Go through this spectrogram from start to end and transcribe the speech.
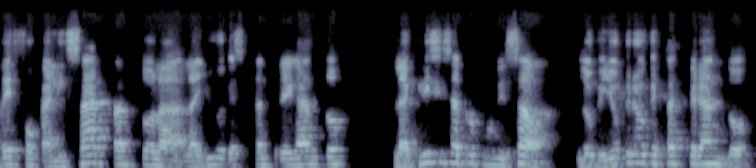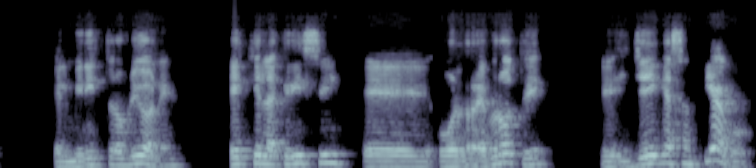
desfocalizar tanto la, ayuda que se está entregando. La crisis ha profundizado. Lo que yo creo que está esperando el ministro Briones es que la crisis eh, o el rebrote eh, llegue a Santiago,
